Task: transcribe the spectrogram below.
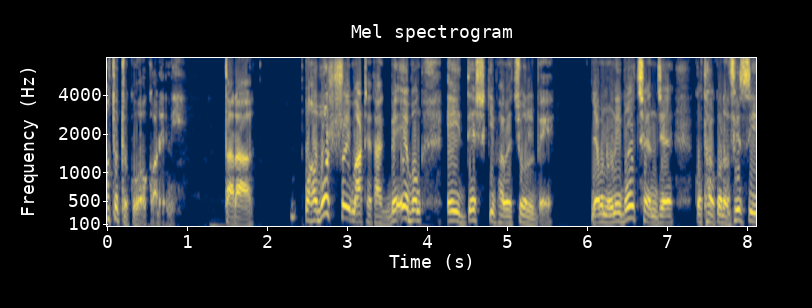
অতটুকুও করেনি। তারা অবশ্যই মাঠে থাকবে এবং এই দেশ কীভাবে চলবে? যেমন উনি বলছেন যে, কোথাও কোনো ভিসি,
